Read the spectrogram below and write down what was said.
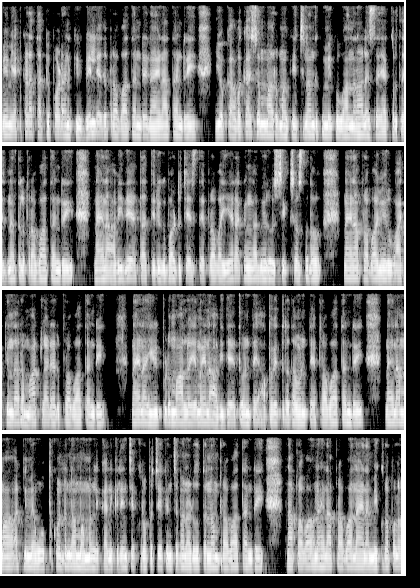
మేము ఎక్కడ తప్పిపోవడానికి వీల్లేదు ప్రభా తండ్రి నాయన తండ్రి. ఈ యొక్క అవకాశం మారు మాకు ఇచ్చినందుకు మీకు వందనాలు ఇస్తాయా కృతజ్ఞతలు ప్రభా తండ్రి. నాయన అవిధేయత తిరుగుబాటు చేస్తే ప్రభా ఏ రకంగా మీరు శిక్ష వస్తుందో నాయన ప్రభా మీరు వాక్యం ద్వారా మాట్లాడారు ప్రభా తండ్రి. నాయన ఇప్పుడు మాలో ఏమైనా అవిధేయత ఉంటే అపవిత్రత ఉంటే ప్రభా తండ్రి నాయన మా వాటిని మేము ఒప్పుకుంటున్నాం మమ్మల్ని కనికరించి కృప చూపించమని అడుగుతున్నాం ప్రభా తండ్రి. నా ప్రభా నాయన ప్రభా నాయన మీ కృపలో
